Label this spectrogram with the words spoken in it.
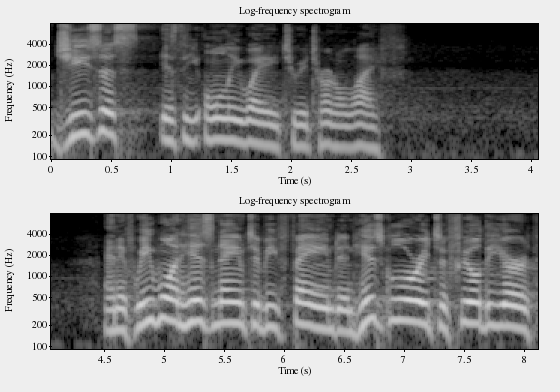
Jesus is the only way to eternal life. And if we want his name to be famed and his glory to fill the earth,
